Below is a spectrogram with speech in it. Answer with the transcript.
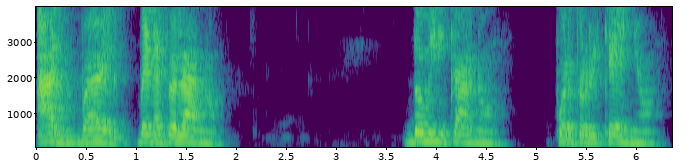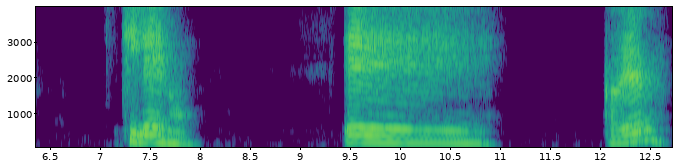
Ah, a ver, venezolano, dominicano, puertorriqueño, chileno. eh, a ver.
